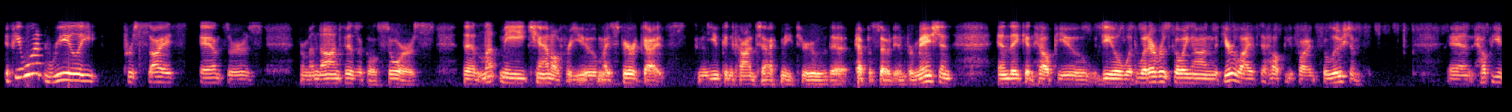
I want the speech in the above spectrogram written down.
if you want really precise answers from a non physical source, then let me channel for you my spirit guides. And you can contact me through the episode information, and they can help you deal with whatever's going on with your life to help you find solutions and help you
